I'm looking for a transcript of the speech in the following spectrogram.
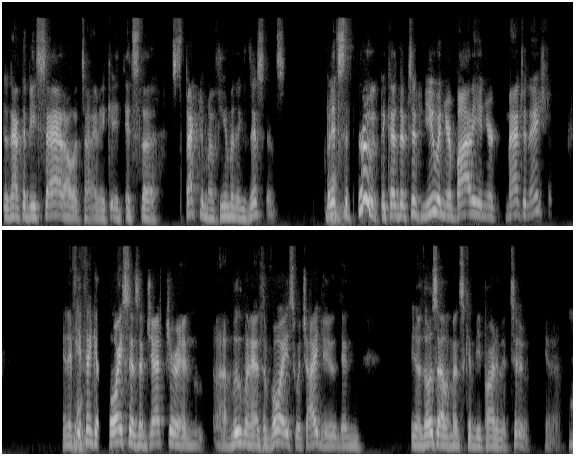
It doesn't have to be sad all the time. It, it, it's the spectrum of human existence, but yeah. it's the truth because it's just you and your body and your imagination. And if yeah. you think of voice as a gesture and uh, movement as a voice, which I do, then you know those elements can be part of it too you know yeah.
